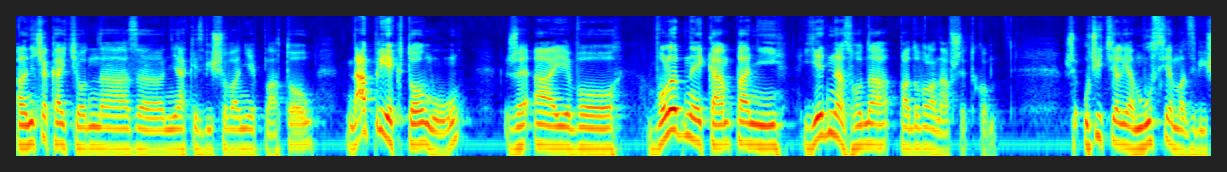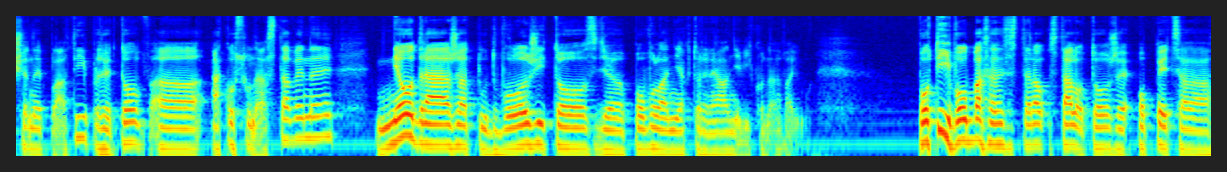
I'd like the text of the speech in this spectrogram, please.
ale nečakajte od nás nejaké zvyšovanie platov. Napriek tomu, že aj vo volebnej kampani jedna zhoda padovala na všetkom. Že učitelia musia mať zvýšené platy, pretože to, ako sú nastavené, neodráža tú dôležitosť povolania, ktoré reálne vykonávajú. Po tých voľbách sa stalo to, že opäť sa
